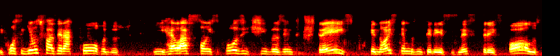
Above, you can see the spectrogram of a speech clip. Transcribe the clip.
e conseguimos fazer acordos e relações positivas entre os três, porque nós temos interesses nesses três polos,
